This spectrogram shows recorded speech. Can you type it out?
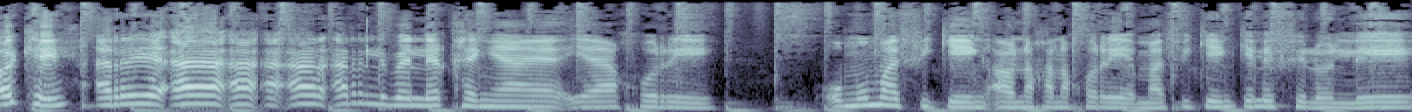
okay a re a- a- a- a re lebelele kgang ya- ya gore o mo mafikeng a o nagana gore mafikeng ke lefelo le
